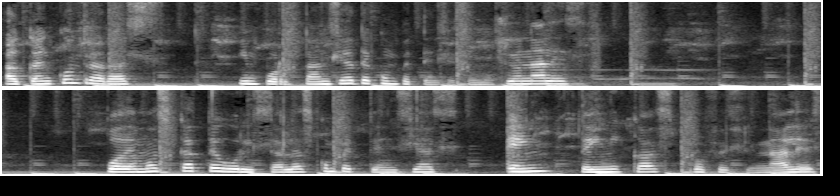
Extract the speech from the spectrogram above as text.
Acá encontrarás importancia de competencias emocionales. Podemos categorizar las competencias en técnicas profesionales,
